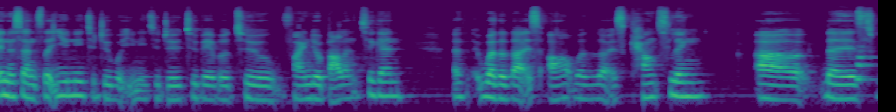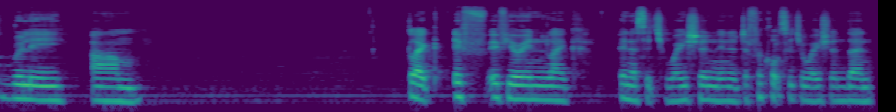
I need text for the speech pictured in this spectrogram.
in a sense that you need to do what you need to do to be able to find your balance again, whether that is art, whether that is counseling. Uh, there's really um, like if if you're in like in a situation in a difficult situation then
